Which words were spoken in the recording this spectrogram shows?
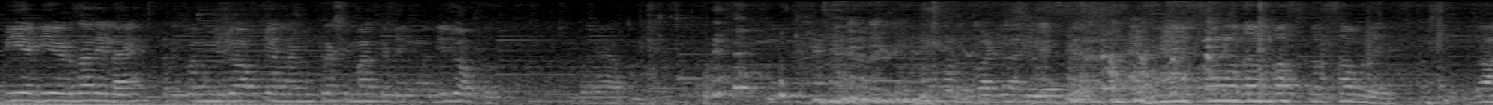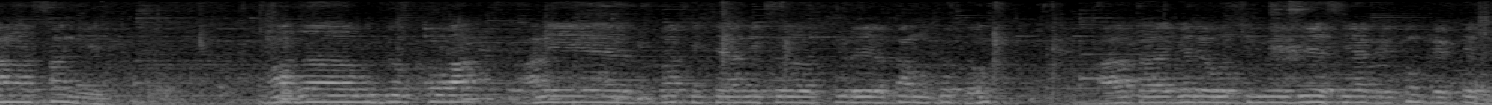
बी ए डी एड झालेला आहे तरी पण मी जॉब केला मी कृषी मार्केटिंगमध्ये जॉब करतो समाधान भास्कर सावळे राहणार सांगे माझा उद्योग खवा आणि बाकीचे अनेक पुढे काम करतो. आता गेल्या वर्षी मी B S C agri complete केलं.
